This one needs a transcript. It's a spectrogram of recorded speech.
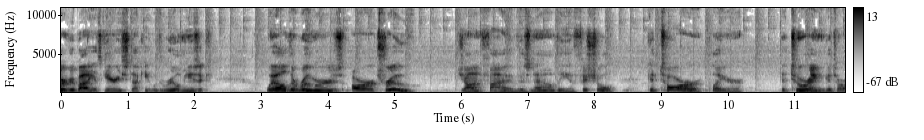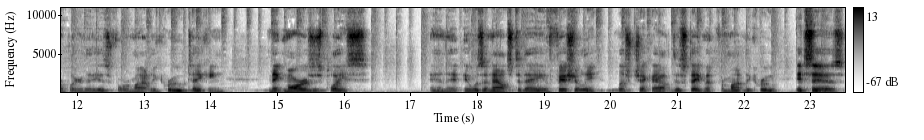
everybody. It's Gary Stuckey with Real Music. Well, the rumors are true. John Five is now the official guitar player, the touring guitar player, that is, for Motley Crue, taking Mick Mars's place. And it, it was announced today officially. Let's check out this statement from Motley Crue. It says,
